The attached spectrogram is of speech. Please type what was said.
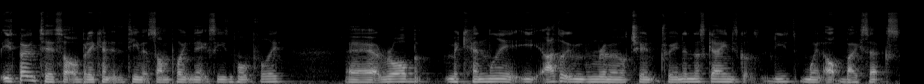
he's bound to sort of break into the team at some point next season, hopefully. Uh, Rob McKinley, he, I don't even remember tra- training this guy, and he's got he's went up by six.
